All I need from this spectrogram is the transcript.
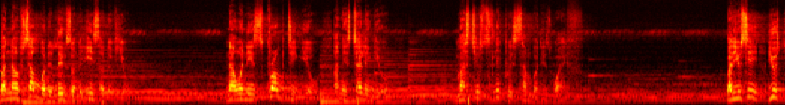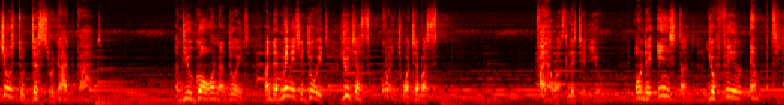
But now somebody lives on the inside of you. Now, when he's prompting you and he's telling you, must you sleep with somebody's wife? But you see, you chose to disregard that. And you go on and do it. And the minute you do it, you just quench whatever fire was lit in you. On the instant, you feel empty.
